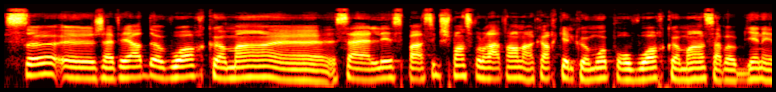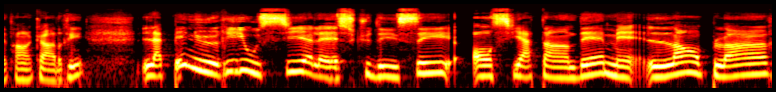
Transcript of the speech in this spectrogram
ça. euh, J'avais hâte de voir comment euh, ça allait se passer. Puis je pense qu'il faudra attendre encore quelques mois pour voir comment ça va bien être encadré. La pénurie aussi à la SQDC, on s'y attendait, mais l'ampleur,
